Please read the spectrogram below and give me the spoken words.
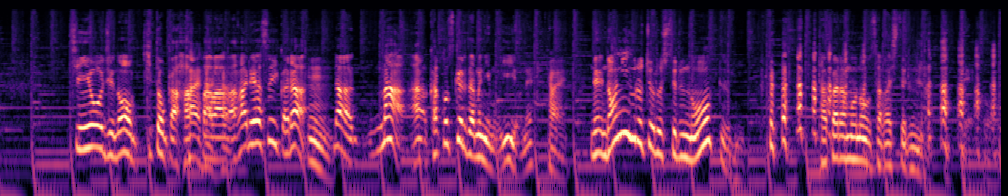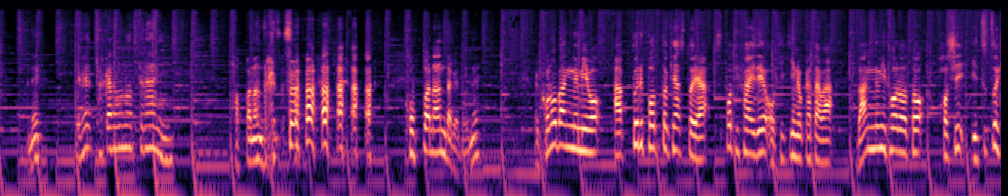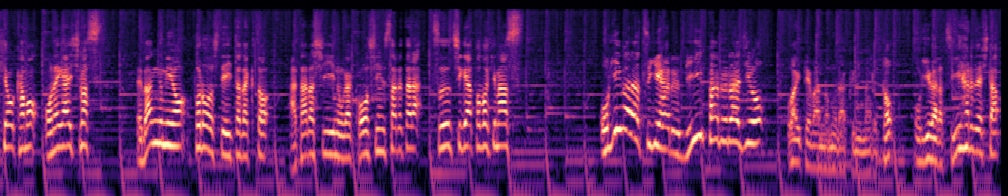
針葉樹の木とか葉っぱは分かりやすいから、だからまあかっこつけるためにもいいよね,、はい、ね何うろちょろしてるの？って時に。宝物を探してるんだ。ってこうね。え宝物って何？葉っぱなんだけどさ。小っぱなんだけどね。この番組を Apple Podcast や Spotify でお聞きの方は番組フォローと星5つ評価もお願いします。番組をフォローしていただくと新しいのが更新されたら通知が届きます。荻原次春ビーパルラジオ。お相手は野村国丸と荻原次春でした。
